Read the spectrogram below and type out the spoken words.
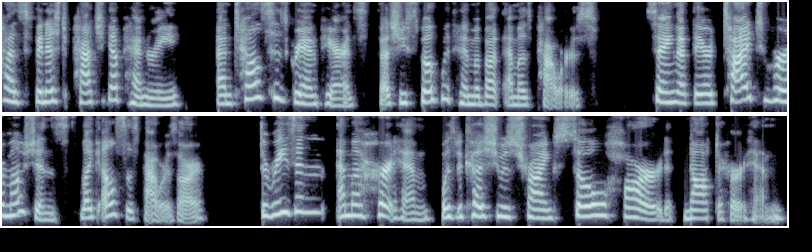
has finished patching up Henry and tells his grandparents that she spoke with him about Emma's powers, saying that they are tied to her emotions like Elsa's powers are. The reason Emma hurt him was because she was trying so hard not to hurt him.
